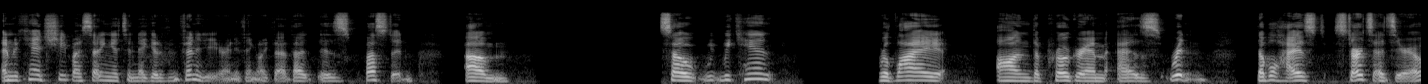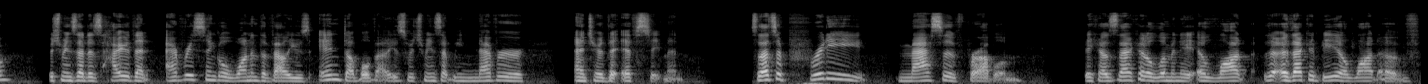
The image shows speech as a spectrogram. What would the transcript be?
And we can't cheat by setting it to negative infinity or anything like that. That is busted. Um, so we, we can't rely on the program as written. Double highest starts at zero, which means that is higher than every single one of the values in double values, which means that we never enter the if statement. So that's a pretty massive problem because that could eliminate a lot, that could be a lot of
